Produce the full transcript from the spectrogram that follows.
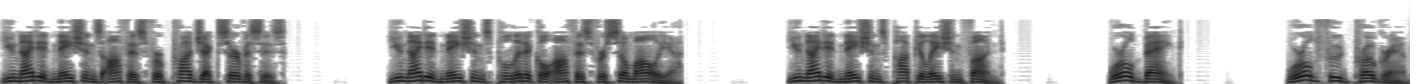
United Nations Office for Project Services United Nations Political Office for Somalia United Nations Population Fund World Bank World Food Programme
